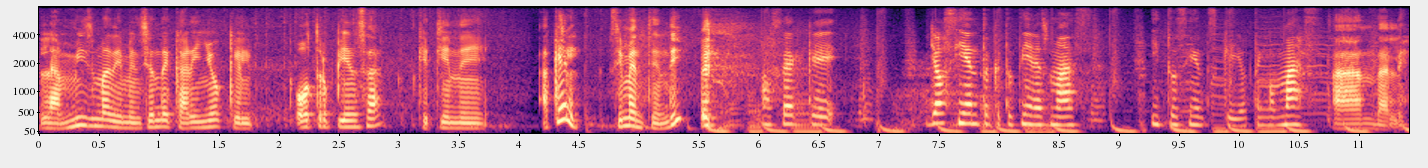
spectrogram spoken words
la misma dimensión de cariño que el otro piensa que tiene aquel. ¿Sí me entendí? O sea que yo siento que tú tienes más y tú sientes que yo tengo más. Ándale.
